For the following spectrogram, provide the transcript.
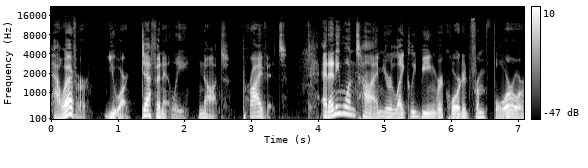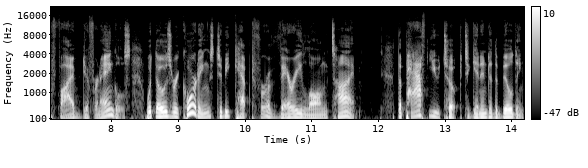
However, you are definitely not private. At any one time, you're likely being recorded from four or five different angles, with those recordings to be kept for a very long time the path you took to get into the building,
